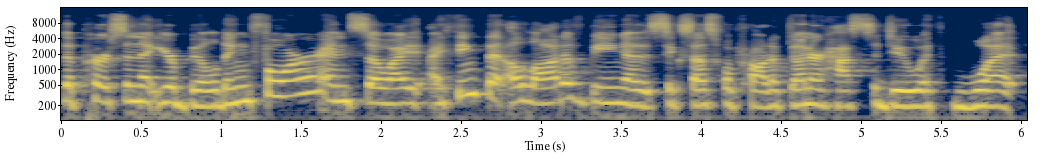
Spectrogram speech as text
the person that you're building for. And so I, I think that a lot of being a successful product owner has to do with what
